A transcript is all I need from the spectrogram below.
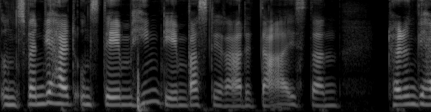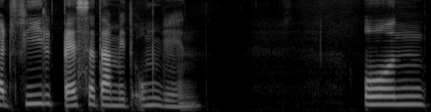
und wenn wir halt uns dem hingeben, was gerade da ist, dann können wir halt viel besser damit umgehen. Und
